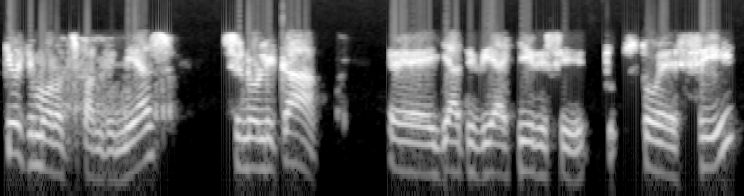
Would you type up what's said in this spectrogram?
και όχι μόνο της πανδημίας, συνολικά ε, για τη διαχείριση του- στο ΕΣΥ.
